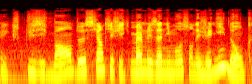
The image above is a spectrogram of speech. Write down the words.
exclusivement de scientifiques. Même les animaux sont des génies, donc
